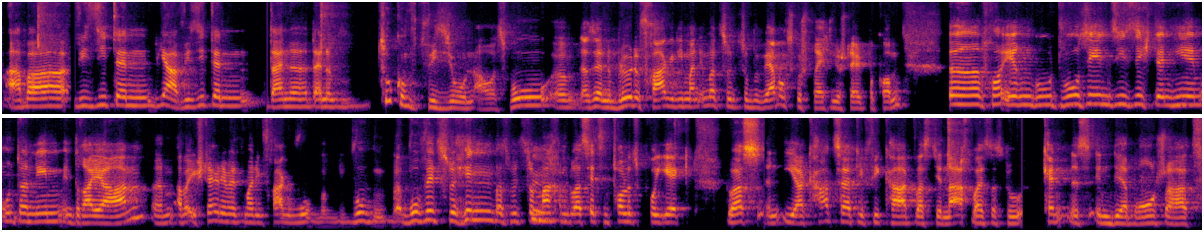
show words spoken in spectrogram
Aber wie sieht denn, ja, wie sieht denn deine, deine Zukunftsvision aus? Wo, äh, das ist ja eine blöde Frage, die man immer zu, zu Bewerbungsgesprächen gestellt bekommt. Äh, Frau Ehrengut, wo sehen Sie sich denn hier im Unternehmen in drei Jahren? Ähm, aber ich stelle dir jetzt mal die Frage, wo, wo, wo willst du hin? Was willst du hm. machen? Du hast jetzt ein tolles Projekt. Du hast ein IHK-Zertifikat, was dir nachweist, dass du Kenntnis in der Branche hast.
